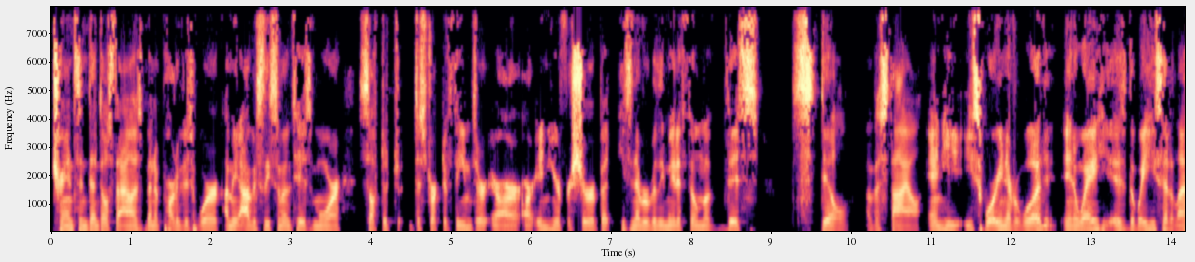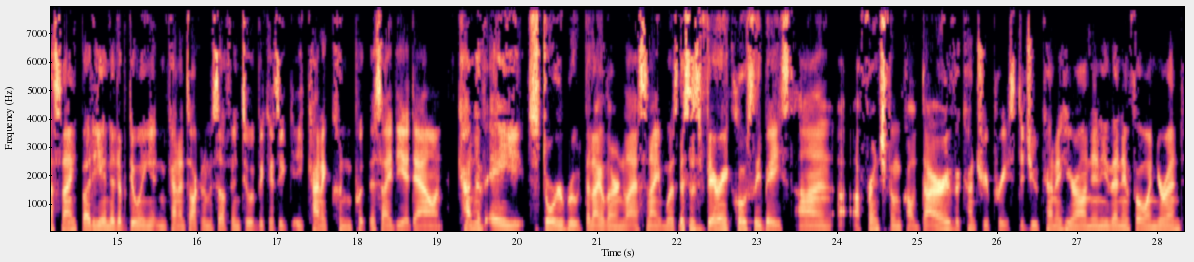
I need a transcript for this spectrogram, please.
transcendental style has been a part of his work. I mean, obviously some of his more self-destructive themes are, are, are in here for sure, but he's never really made a film of this still of a style. And he, he swore he never would in a way is the way he said it last night, but he ended up doing it and kind of talking himself into it because he, he kind of couldn't put this idea down. Kind of a story route that I learned last night was this is very closely based on a, French film called Diary of a Country Priest. Did you kind of hear on any of that info on your end?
